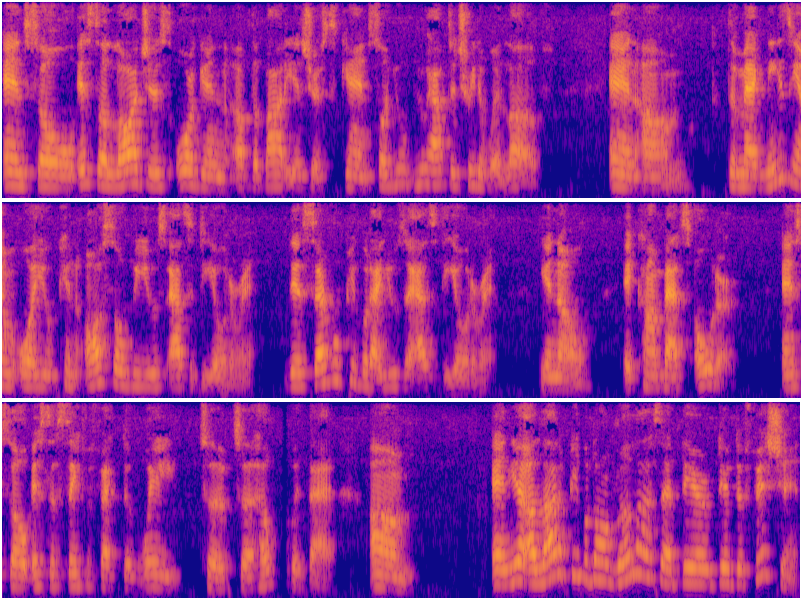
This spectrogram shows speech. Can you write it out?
and so it's the largest organ of the body is your skin. So you you have to treat it with love. And um the magnesium oil can also be used as a deodorant. There's several people that use it as a deodorant you know. It combats odor and so it's a safe effective way to to help with that. Um and yeah a lot of people don't realize that they're they're deficient.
